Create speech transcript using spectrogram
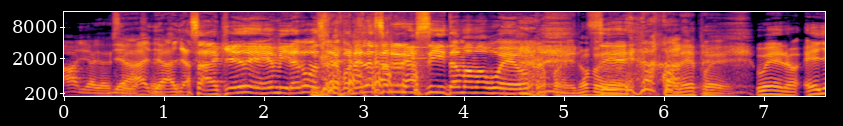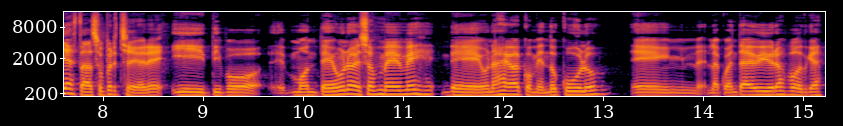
Ah, ya, ya. Ya, ya, sé. ya sabes quién es. Mira cómo se le pone la sonrisita, mamá huevo. Bueno, pero... Sí. ¿Cuál es, pues? Bueno, ella está súper chévere y tipo, eh, monté uno de esos memes de una jeva comiendo culo en la cuenta de Vibras Podcast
